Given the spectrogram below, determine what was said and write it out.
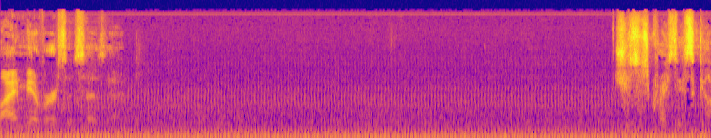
Find me a verse that says that. Jesus Christ is God.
